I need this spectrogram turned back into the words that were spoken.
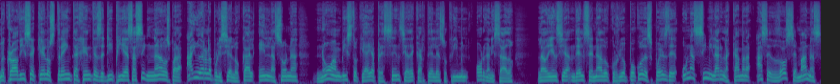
McCraw dice que los 30 agentes de DPS asignados para ayudar a la policía local en la zona no han visto que haya presencia de carteles o crimen organizado. La audiencia del Senado ocurrió poco después de una similar en la Cámara hace dos semanas.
